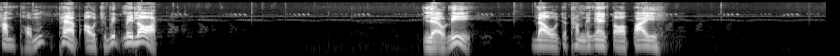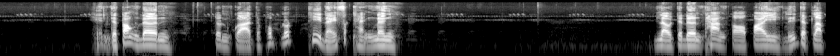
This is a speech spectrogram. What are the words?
ทำผมแทบเอาชีวิตไม่รอด แล้วนี่เราจะทำยังไงต่อไป เห็นจะต้องเดินจนกว่าจะพบรถที่ไหนสักแห่งหนึ่ง เราจะเดินทางต่อไปหรือจะกลับ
